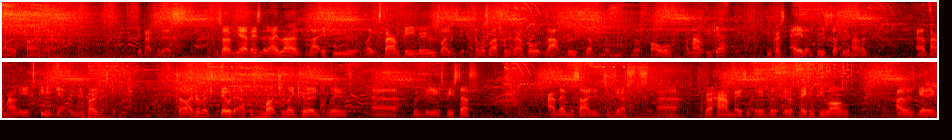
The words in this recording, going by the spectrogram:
Now let's try and uh, get back to this. So yeah, basically I learned that if you like spam B moves, like Double Slash for example, that boosts up the, the Fol amount you get. If you press A, that boosts up the amount of uh, that amount of EXP you get in your bonus gauge. So I pretty much filled it up as much as I could with uh, with the EXP stuff, and then decided to just uh, go ham basically. But it was taking too long. I was getting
